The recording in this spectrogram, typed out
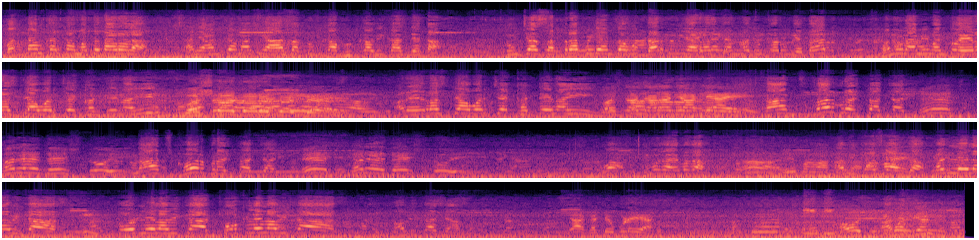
बदनाम करता मतदाराला आणि आमच्या माती हा असा तुटका फुटका विकास देता. तुमच्या सतरा पिढ्यांचा उद्धार तुम्ही या रस्त्यांमधून करून घेतात. म्हणून आम्ही म्हणतो हे रस्त्यावरचे खड्डे नाही. अरे हे रस्त्यावरचे खड्डे नाही. भ्रष्टाचाराचे अड्डे आहे. काम चुकार भ्रष्टाचारी. हे खरे देशद्रोही. लाचखोर भ्रष्टाचारी. हे खरे देशद्रोही. वा हे बघा हे बघा. हा. विकास. पडलेला विकास तोडलेला विकास ठोकलेला विकास. असा या खड्डे पुढे या अरे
